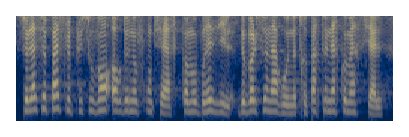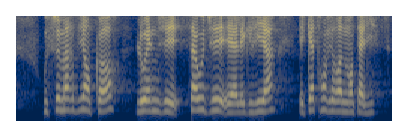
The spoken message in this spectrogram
Cela se passe le plus souvent hors de nos frontières, comme au Brésil, de Bolsonaro, notre partenaire commercial, où ce mardi encore, l'ONG Saúde et Alegria et quatre environnementalistes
